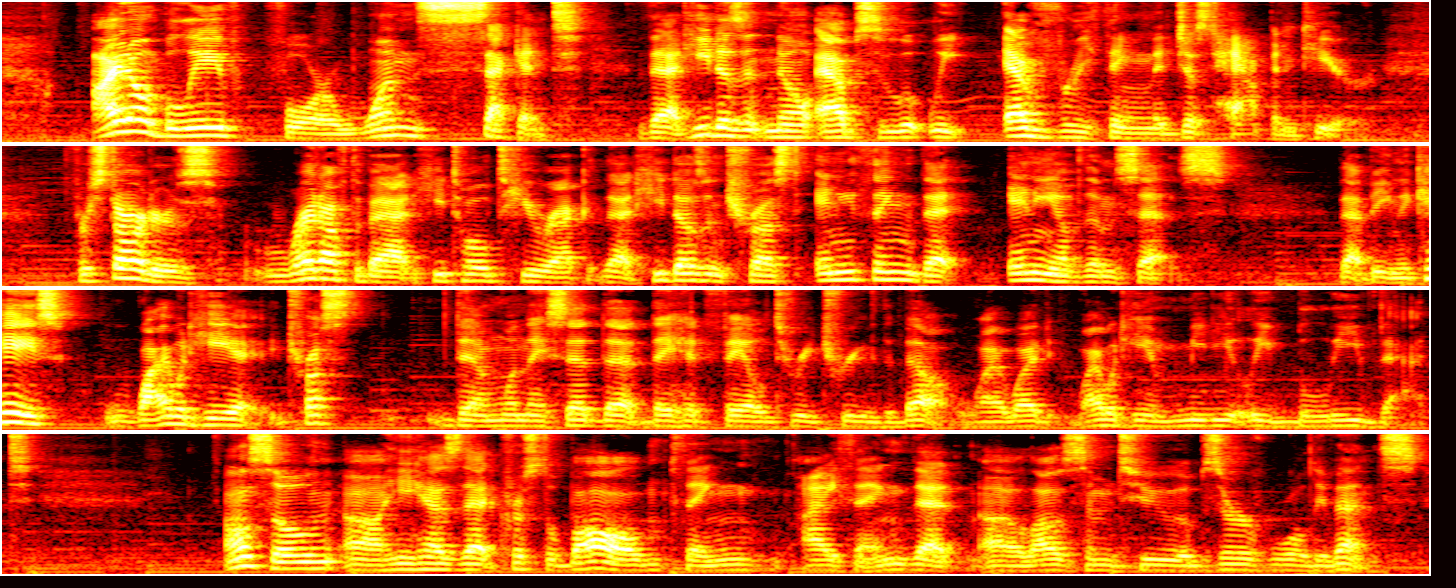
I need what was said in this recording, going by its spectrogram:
I don't believe for one second that he doesn't know absolutely everything that just happened here. For starters, right off the bat, he told Tirek that he doesn't trust anything that any of them says. That being the case, why would he trust them when they said that they had failed to retrieve the bell? Why, why, why would he immediately believe that? Also, uh, he has that crystal ball thing, eye thing, that uh, allows him to observe world events.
